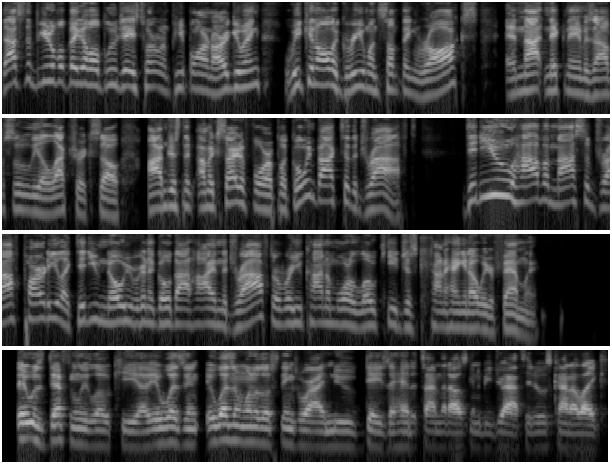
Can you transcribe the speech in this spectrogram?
that's the beautiful thing about Blue Jays Twitter when people aren't arguing. We can all agree when something rocks, and that nickname is absolutely electric. So I'm just I'm excited for it. But going back to the draft did you have a massive draft party? Like, did you know you were going to go that high in the draft, or were you kind of more low key, just kind of hanging out with your family? It was definitely low key. Uh, it wasn't. It wasn't one of those things where I knew days ahead of time that I was going to be drafted. It was kind of like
